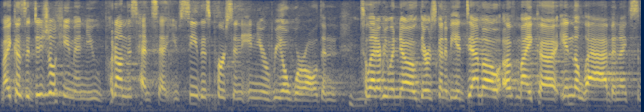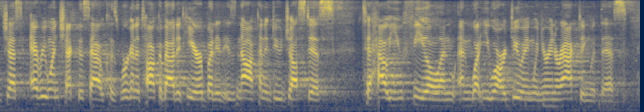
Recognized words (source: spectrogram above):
Mica's a digital human. You put on this headset, you see this person in your real world. And mm-hmm. to let everyone know, there's going to be a demo of Mica in the lab, and I suggest everyone check this out because we're going to talk about it here, but it is not going to do justice to how you feel and, and what you are doing when you're interacting with this.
